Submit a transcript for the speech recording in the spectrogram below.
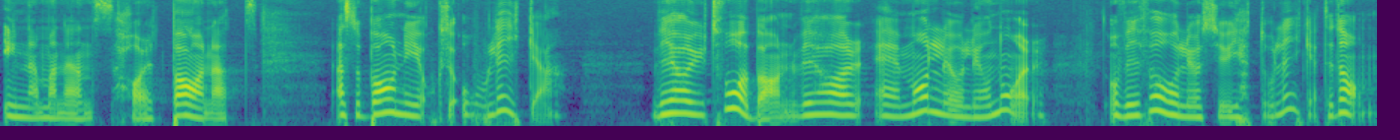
innan man ens har ett barn. Att, alltså barn är ju också olika. Vi har ju två barn. Vi har eh, Molly och Leonor. Och vi förhåller oss ju jätteolika till dem.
